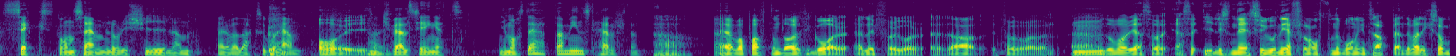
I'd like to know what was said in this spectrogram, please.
16 semlor i kylen när det var dags att gå hem. Oj. Så kvällsgänget, ni måste äta minst hälften. Ja. Jag var på Aftonbladet igår, eller i förrgår, eh, ja, i förrgår var det väl. Eh, Mm. Och då var det alltså, alltså i liksom, när jag skulle gå ner från åttonde våningen i trappen, det var liksom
